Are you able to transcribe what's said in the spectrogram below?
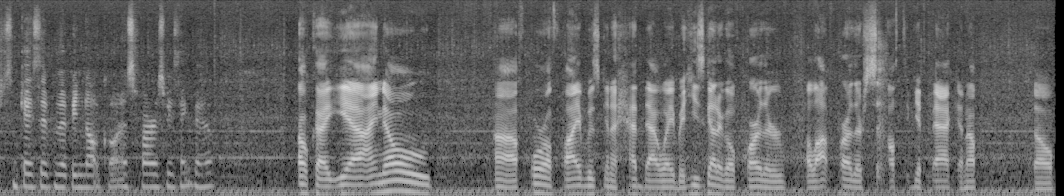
just in case they've maybe not gone as far as we think they have. Okay, yeah, I know uh 405 was gonna head that way, but he's got to go farther, a lot farther south to get back and up. So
